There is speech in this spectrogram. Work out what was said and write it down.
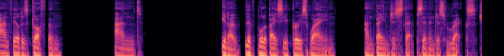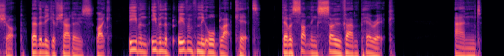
Anfield is Gotham, and you know Liverpool are basically Bruce Wayne, and Bane just steps in and just wrecks shop. They're the League of Shadows. Like even even the even from the all black kit, there was something so vampiric and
